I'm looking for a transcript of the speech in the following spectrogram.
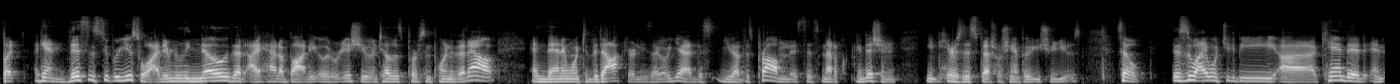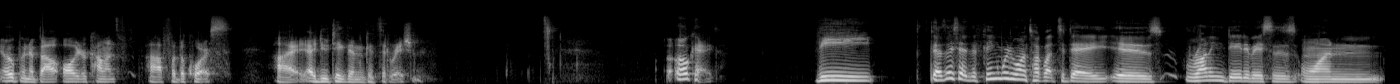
But again, this is super useful. I didn't really know that I had a body odor issue until this person pointed that out. And then I went to the doctor and he's like, oh yeah, this, you have this problem, it's this medical condition. Here's this special shampoo you should use. So this is why I want you to be uh, candid and open about all your comments uh, for the course. I do take them in consideration. Okay. The, as I said, the thing we want to talk about today is running databases on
